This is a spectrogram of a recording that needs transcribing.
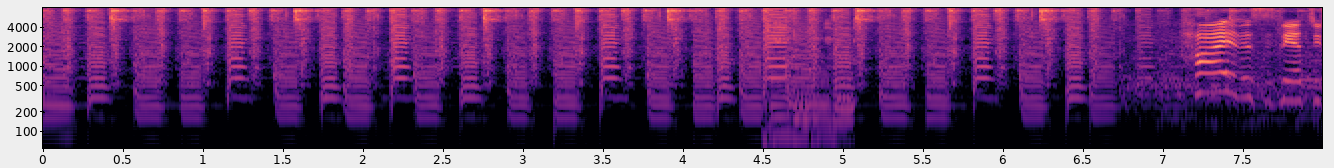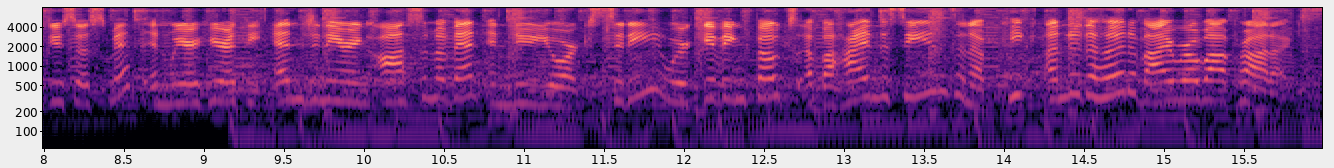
Hi, this is Nancy Dussault Smith, and we are here at the Engineering Awesome event in New York City. We're giving folks a behind the scenes and a peek under the hood of iRobot products.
